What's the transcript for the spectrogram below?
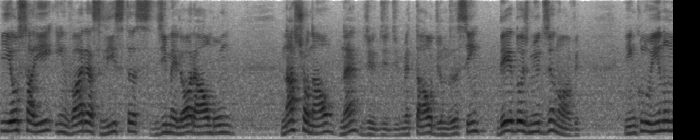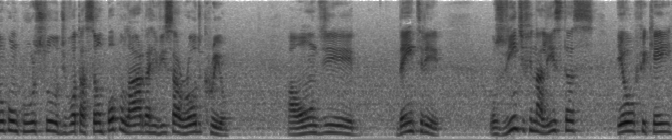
e eu saí em várias listas de melhor álbum nacional, né, de, de, de metal, digamos assim, de 2019, incluindo no concurso de votação popular da revista Road Crew, aonde dentre os 20 finalistas eu fiquei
